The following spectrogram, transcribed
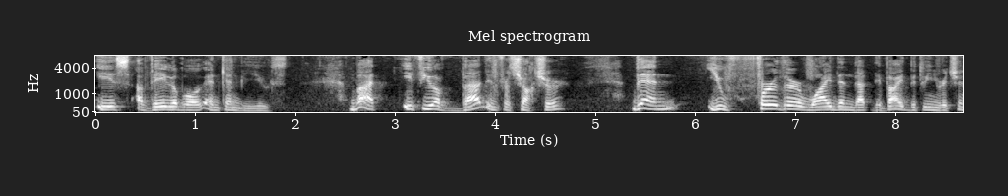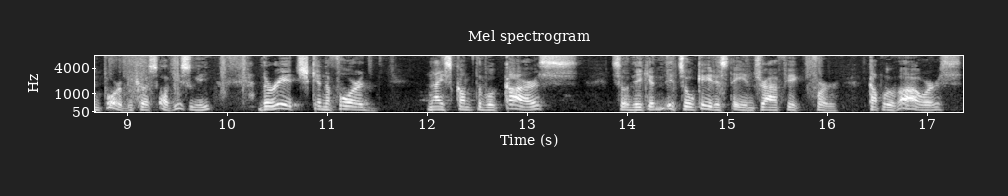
is available and can be used. But if you have bad infrastructure, then you further widen that divide between rich and poor because obviously the rich can afford nice comfortable cars so they can it's okay to stay in traffic for a couple of hours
